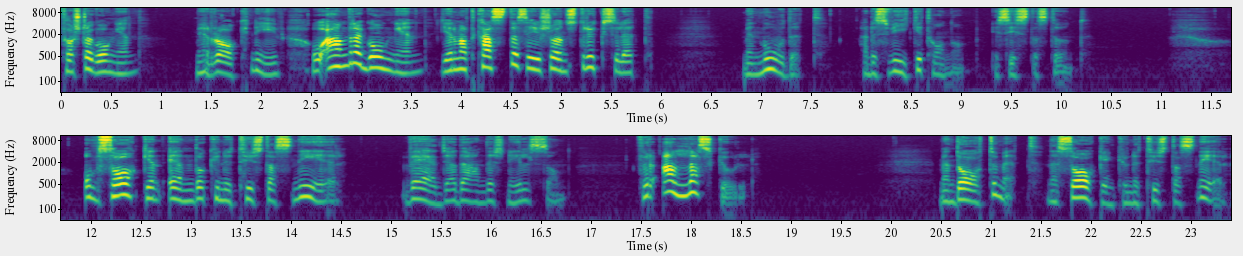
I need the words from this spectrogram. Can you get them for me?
Första gången med en rakkniv och andra gången genom att kasta sig i sjön Stryxelet. Men modet hade svikit honom i sista stund. Om saken ändå kunde tystas ner, vädjade Anders Nilsson. För allas skull. Men datumet när saken kunde tystas ner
